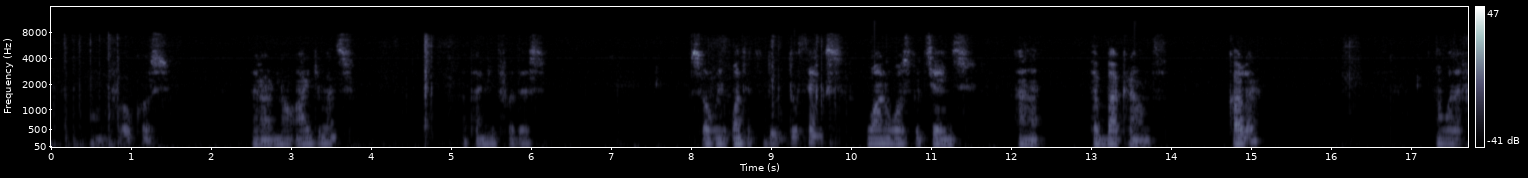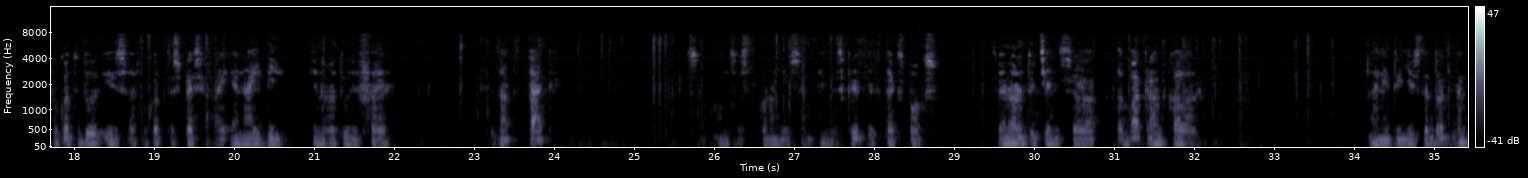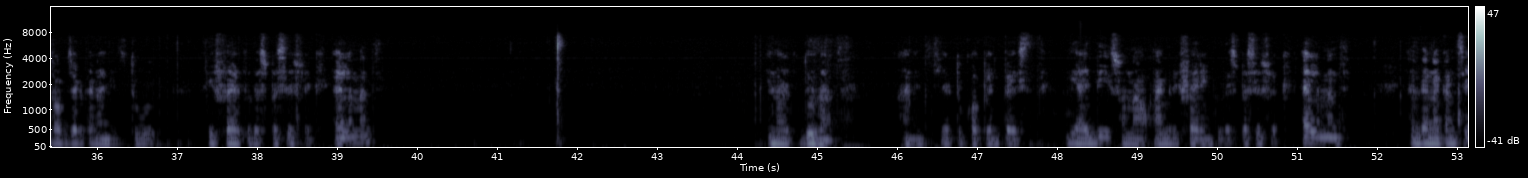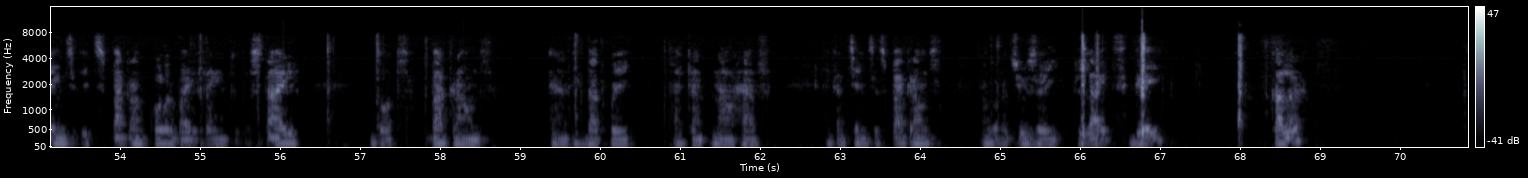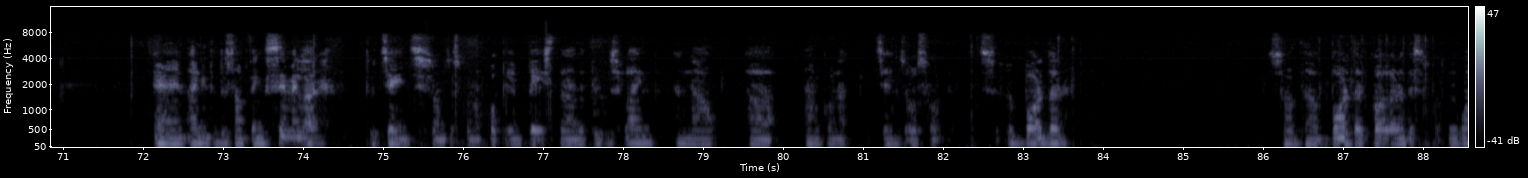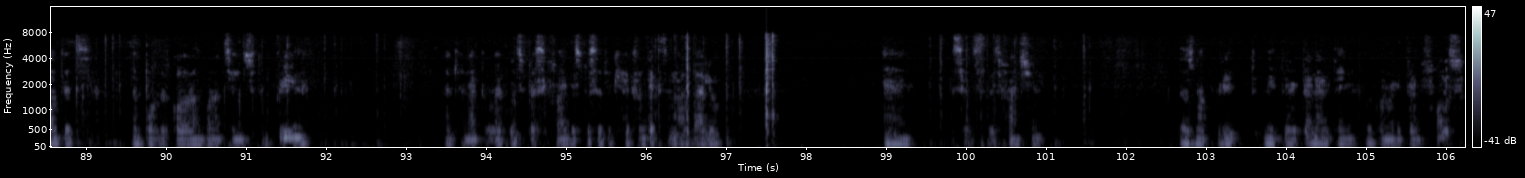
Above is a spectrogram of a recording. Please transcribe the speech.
on focus. There are no arguments that I need for this. So we wanted to do two things. One was to change uh, the background color. And what I forgot to do is I forgot to specify an ID in order to refer that tag. So I'm just gonna use something descriptive text box. So in order to change uh, the background color, I need to use the document object and I need to refer to the specific element. In order to do that, I need here to copy and paste the ID. So now I'm referring to the specific element and then I can change its background color by referring to the style dot background. And in that way I can now have I can change its background. I'm gonna choose a light gray color. And I need to do something similar to change. So I'm just gonna copy and paste uh, the previous line. And now uh, I'm gonna change also border. So the border color and this is what we wanted. The border color I'm gonna change to green. Again I, I could specify the specific hexadecimal value. And since this function does not need to return anything we're to return false.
